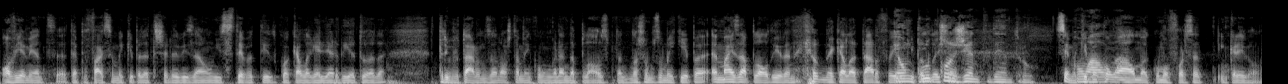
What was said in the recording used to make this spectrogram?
obviamente, até pelo facto de ser uma equipa da terceira divisão e se ter batido com aquela galhardia toda, tributaram-nos a nós também com um grande aplauso. Portanto, nós somos uma equipa a mais aplaudida naquele, naquela tarde. Foi é a um equipa clube com gente dentro. Sim, uma com equipa alma. com alma, com uma força incrível.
